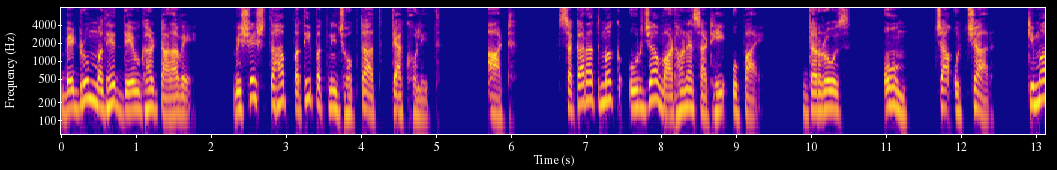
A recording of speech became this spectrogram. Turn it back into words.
बेडरूममध्ये देवघर टाळावे. विशेषत पती पत्नी झोपतात त्या खोलीत. आठ. सकारात्मक ऊर्जा वाढवण्यासाठी उपाय. दररोज ओम चा उच्चार किंवा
